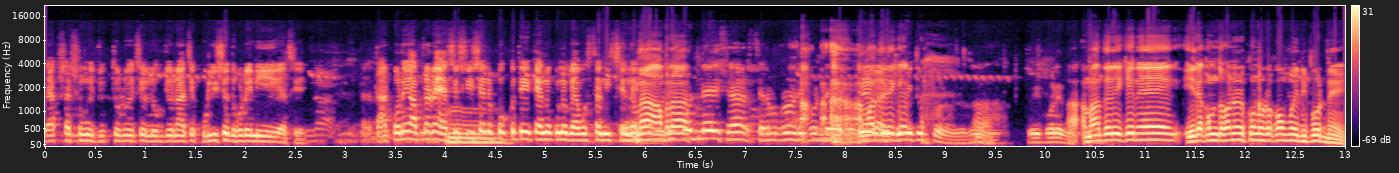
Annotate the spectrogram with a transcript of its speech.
ব্যবসার সঙ্গে যুক্ত রয়েছে লোকজন আছে পুলিশও ধরে নিয়ে গেছে। তারপরে আপনারা অ্যাসোসিয়েশনের পক্ষ থেকে কেন কোনো ব্যবস্থা নিচ্ছেন না? না আমরা আমাদের এখানে চুপ করো। তুমি পরে বলো। আমাদের এখানে এরকম ধরনের কোনো রকমের রিপোর্ট নেই।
